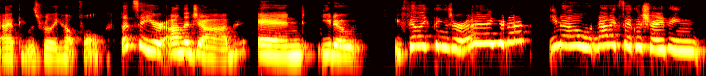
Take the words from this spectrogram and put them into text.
i think is really helpful. Let's say you're on the job and you know you feel like things are eh, you're not you know, not exactly sure anything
